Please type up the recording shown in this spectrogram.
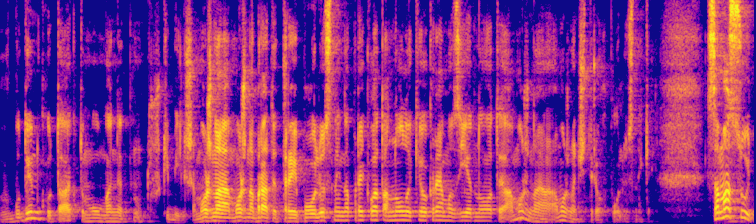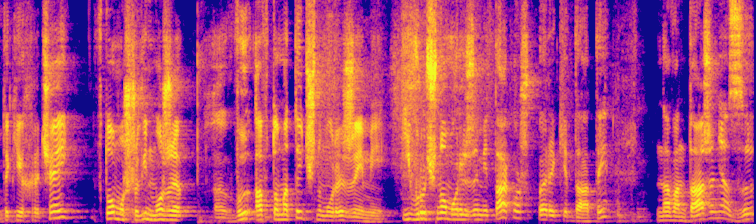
в будинку, так? тому у мене ну, трошки більше. Можна, можна брати триполюсний, наприклад, а нолики окремо з'єднувати, а можна, а можна чотирьохполюсники. Сама суть таких речей в тому, що він може е, в автоматичному режимі і в ручному режимі також перекидати навантаження з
